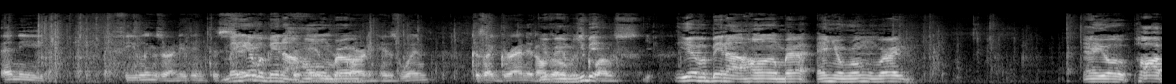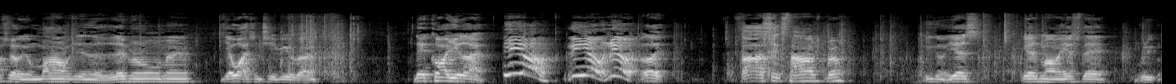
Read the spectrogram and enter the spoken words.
any feelings or anything to say you ever been to at him home, bro? regarding his win? Because like, granted, You although feel it was You been- close, You ever been at home, bro, in your room, right? And your pops or your mom's in the living room, man. They're watching TV, bro. They call you like, Leo, Leo, Leo, like five, six times, bro. You going, yes, yes, mama, yes, dad. What do you,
